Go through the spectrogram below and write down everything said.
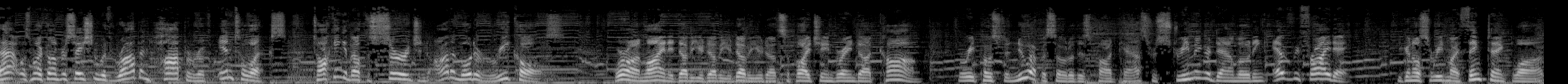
That was my conversation with Robin Hopper of Intelex, talking about the surge in automotive recalls. We're online at www.supplychainbrain.com, where we post a new episode of this podcast for streaming or downloading every Friday. You can also read my think tank blog,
